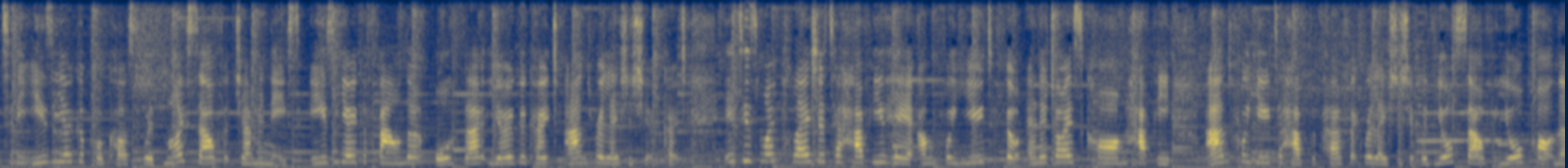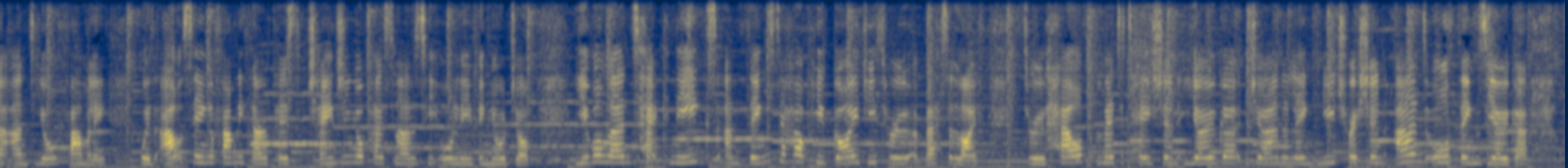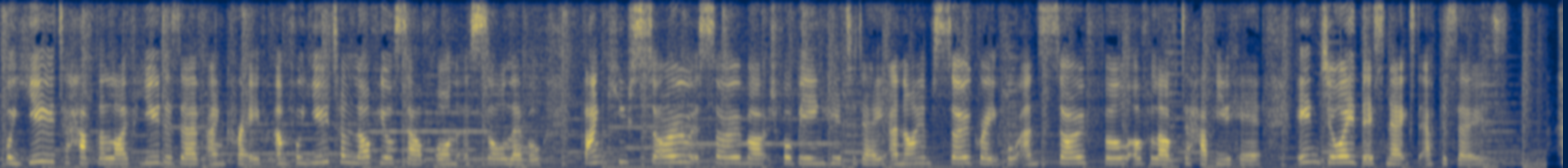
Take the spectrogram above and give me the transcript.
to the Easy Yoga podcast with myself, Gemma Nice, Easy Yoga founder, author, yoga coach, and relationship coach. It is my pleasure to have you here and for you to feel energized, calm, happy, and for you to have the perfect relationship with yourself, your partner, and your family without seeing a family therapist, changing your personality, or leaving your job. You will learn techniques and things to help you guide you through a better life through health, meditation, yoga, journaling, nutrition, and all things yoga for you to have the life you deserve and crave, and for you to love yourself on a soul level. Thank you so, so much for being here today, and I am so grateful and so full of love to have you here. Enjoy this next episode.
